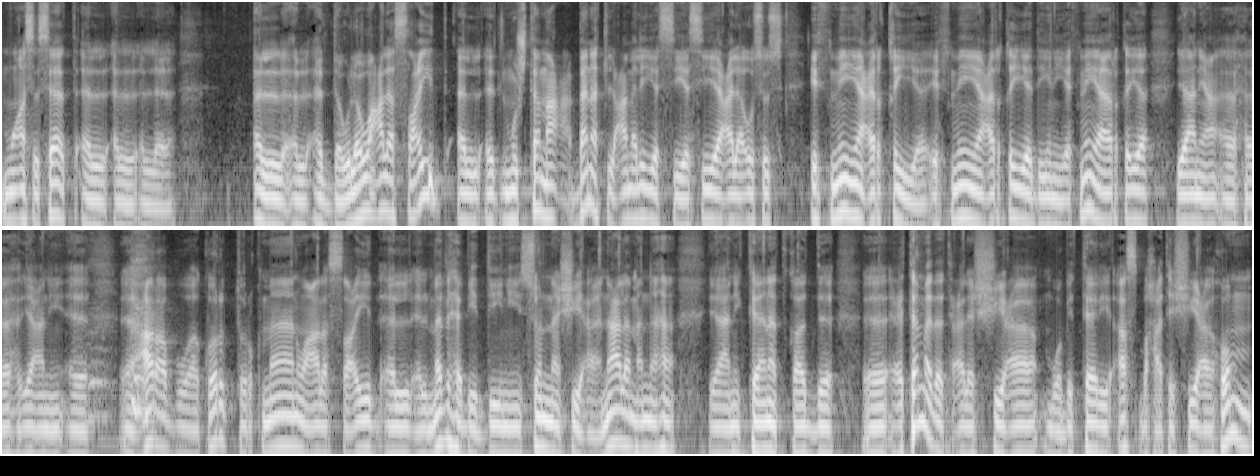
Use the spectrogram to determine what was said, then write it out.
مؤسسات ال ال الدولة وعلى صعيد المجتمع بنت العملية السياسية على أسس إثنية عرقية إثنية عرقية دينية إثنية عرقية يعني يعني عرب وكرد تركمان وعلى الصعيد المذهبي الديني سنة شيعة. نعلم أنها يعني كانت قد اعتمدت على الشيعة وبالتالي أصبحت الشيعة هم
